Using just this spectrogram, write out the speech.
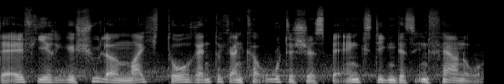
Der elfjährige Schüler Maichto rennt durch ein chaotisches, beängstigendes Inferno.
